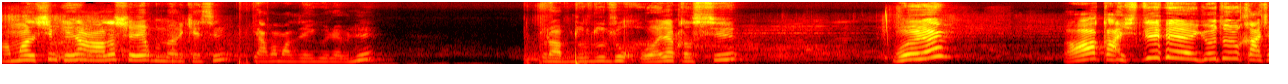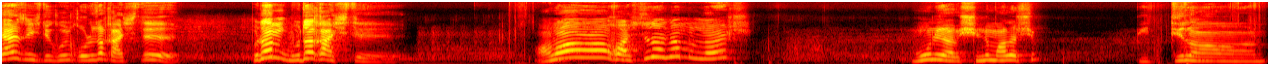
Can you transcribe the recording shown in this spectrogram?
Ama Mothership kesin ağzı şey yok bunları kesin. Yapamaz diye görevini. Dur abi dur dur çok olaylar kızı. O öyle. Aa kaçtı. Götür kaçarsın işte. Koruda kaçtı. Bu da bu da kaçtı. Ana kaçtılar lan bunlar. Ne oluyor abi şimdi Mothership? Bitti lan.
